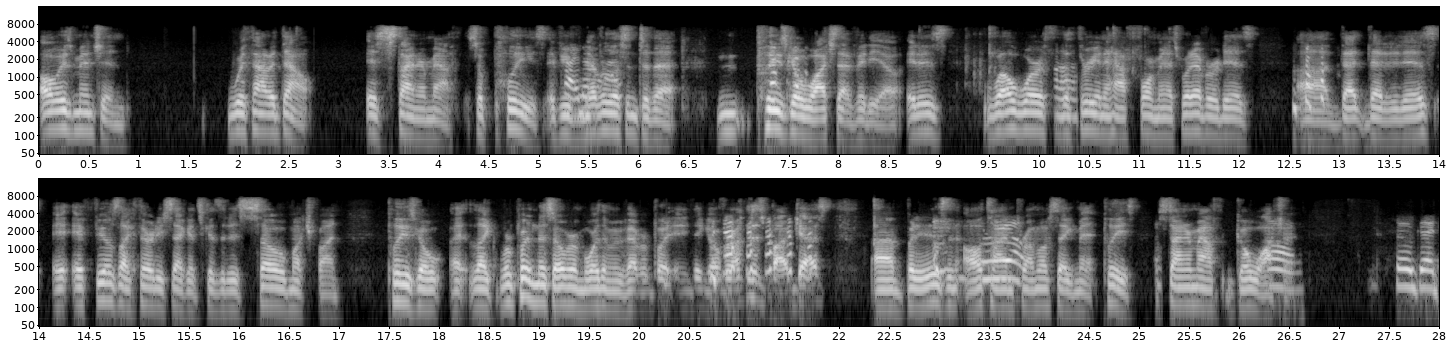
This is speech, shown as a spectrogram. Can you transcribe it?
always mentioned, without a doubt, is Steiner Math. So please, if you've never Math. listened to that, please go watch that video. It is well worth the Uh. three and a half, four minutes, whatever it is uh, that that it is. It, it feels like 30 seconds because it is so much fun. Please go. uh, Like we're putting this over more than we've ever put anything over on this podcast. Uh, but it is an all-time promo segment. Please, Steiner Math, go watch Oh, it. So good.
